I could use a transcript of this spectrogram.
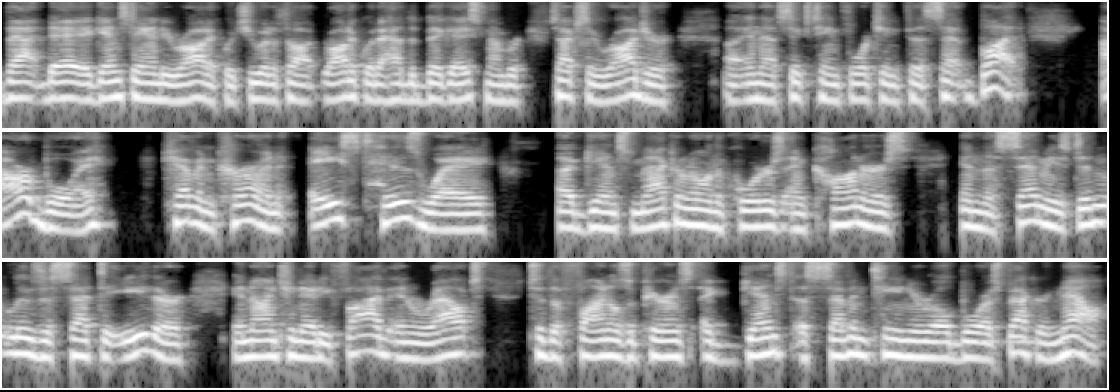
that day against Andy Roddick, which you would have thought Roddick would have had the big ace number. It's actually Roger uh, in that 16 14 fifth set. But our boy, Kevin Curran, aced his way against McEnroe in the quarters and Connors in the semis, didn't lose a set to either in 1985 en route to the finals appearance against a 17 year old Boris Becker. Now,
